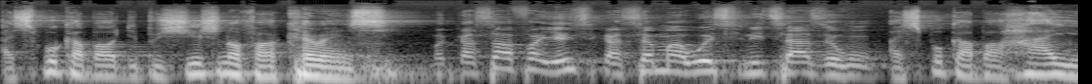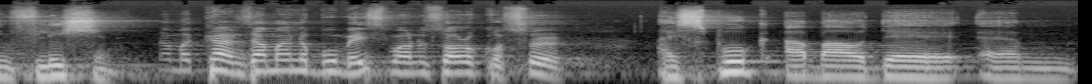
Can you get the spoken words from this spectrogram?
I spoke about depreciation of our currency. I spoke about high inflation. I spoke about the, um,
